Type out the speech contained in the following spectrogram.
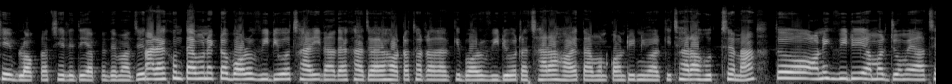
সেই ব্লগটা ছেড়ে দিই আপনাদের মাঝে। আর এখন তেমন একটা বড় ভিডিও ছাড়ি না দেখা যায় হঠাৎ হঠাৎ আর কি বড় ভিডিওটা ছাড়া হয়। তেমন কন্টিনিউ আর কি ছাড়া হচ্ছে না। তো অনেক ভিডিও আমার জমে আছে।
